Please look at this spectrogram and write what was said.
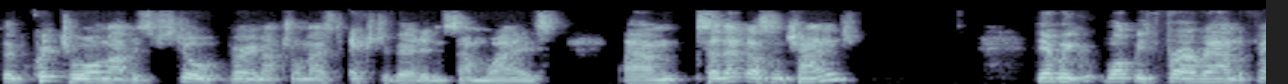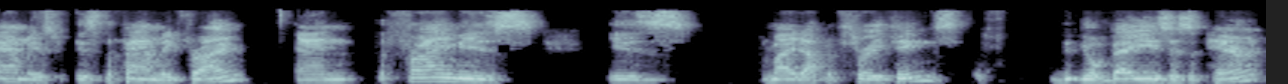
the quick to warm up is still very much almost extroverted in some ways. Um, so that doesn't change. Then we what we throw around the family is, is the family frame, and the frame is is made up of three things: your values as a parent,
